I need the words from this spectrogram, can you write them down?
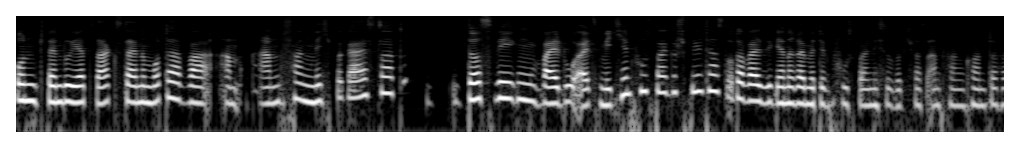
Und wenn du jetzt sagst, deine Mutter war am Anfang nicht begeistert, deswegen, weil du als Mädchen Fußball gespielt hast oder weil sie generell mit dem Fußball nicht so wirklich was anfangen konnte?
